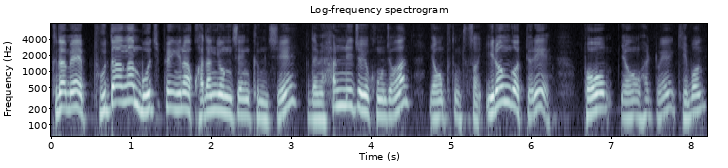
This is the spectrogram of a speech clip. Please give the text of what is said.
그 다음에 부당한 모집행위나 과당 경쟁 금지, 그 다음에 합리적이고 공정한 영업 등 구성 이런 것들이 보험 영업 활동의 기본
